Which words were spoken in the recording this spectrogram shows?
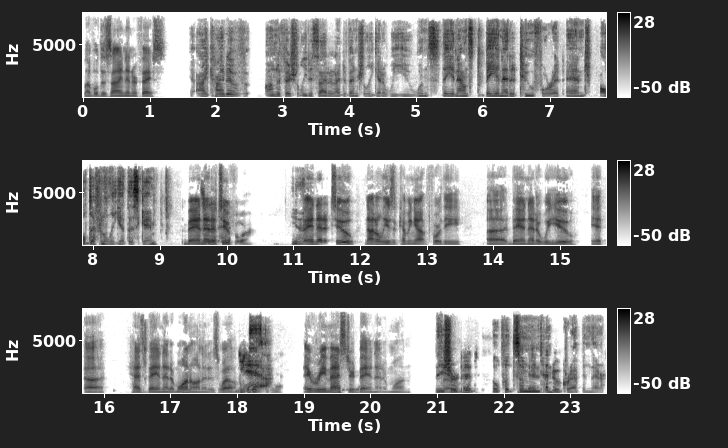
level design interface. I kind of unofficially decided I'd eventually get a Wii U once they announced Bayonetta 2 for it, and I'll definitely get this game. Bayonetta 2 for Yeah. Bayonetta 2. Not only is it coming out for the uh, Bayonetta Wii U, it uh, has Bayonetta 1 on it as well. Yeah, A remastered Bayonetta 1. they So- sure did. They'll put some Yeah. Nintendo crap in there.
